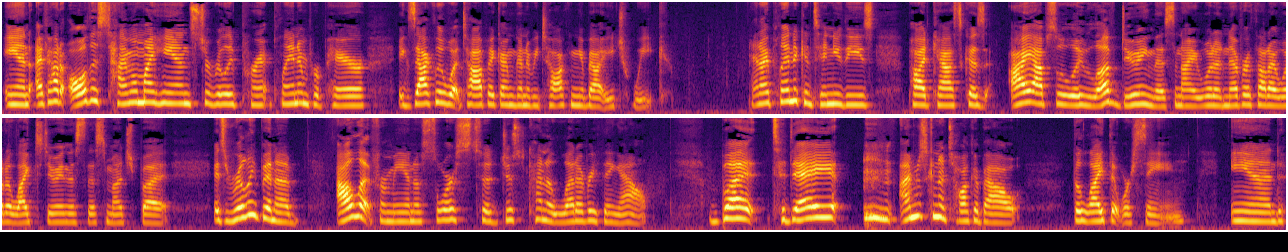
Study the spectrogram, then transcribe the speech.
And I've had all this time on my hands to really plan and prepare exactly what topic I'm going to be talking about each week. And I plan to continue these podcasts because I absolutely love doing this, and I would have never thought I would have liked doing this this much, but it's really been a outlet for me and a source to just kind of let everything out. But today, I'm just going to talk about the light that we're seeing. And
